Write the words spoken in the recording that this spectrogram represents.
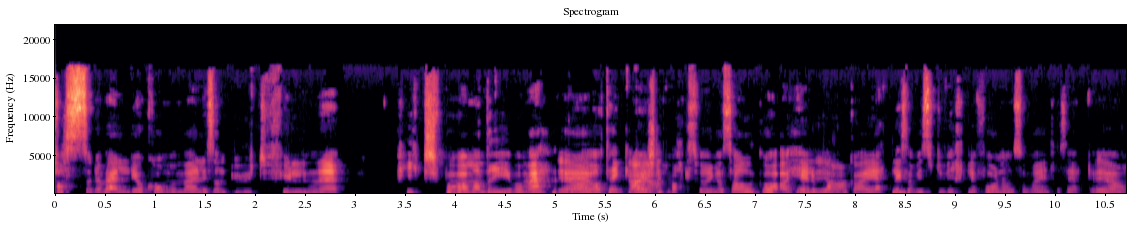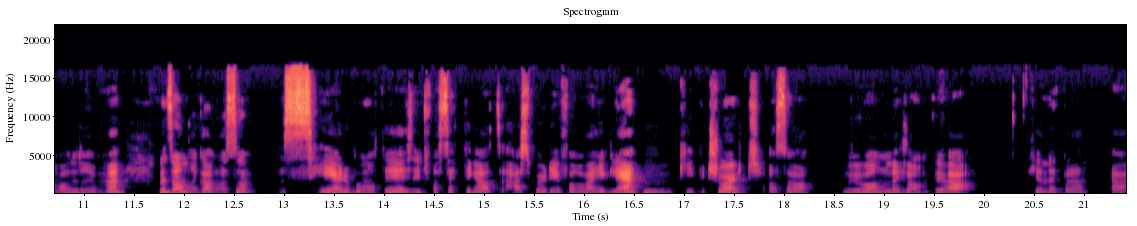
passer det veldig å komme med en litt sånn utfyllende pitch på hva man driver med. Ja. Eh, og tenke kanskje ja. litt markedsføring og salg og hele Ja. pakka i ett. Liksom, hvis du virkelig får noen som er interessert i Ja. hva du driver med. Mens andre ganger så ser du på en måte ut fra settinga at her spør de for å være hyggelige. mm. Keep it short, og så move on, liksom. Ja. Ja. Kjenn litt på den. Ja.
